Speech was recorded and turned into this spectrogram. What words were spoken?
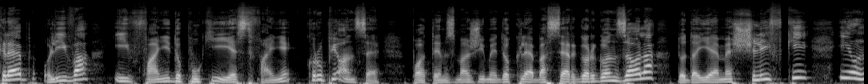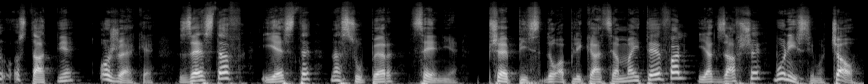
chleb, oliwa i fajnie dopóki jest fajnie krupiące. Potem zmarzymy do chleba ser gorgonzola, dodajemy śliwki i ostatnie orzechy. Zestaw jest na super cenie. Przepis do aplikacji MyTefal, jak zawsze, buonissimo. Ciao!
